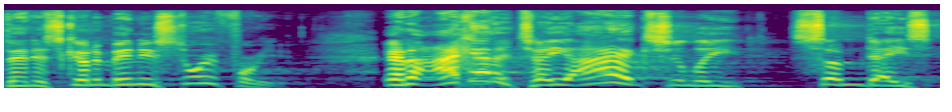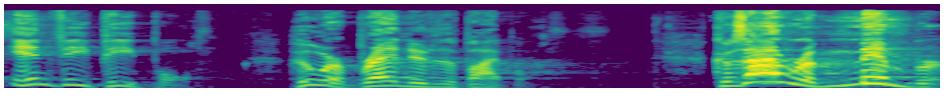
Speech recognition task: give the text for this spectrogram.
then it's going to be a new story for you. And I got to tell you, I actually some days envy people who are brand new to the Bible. Because I remember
